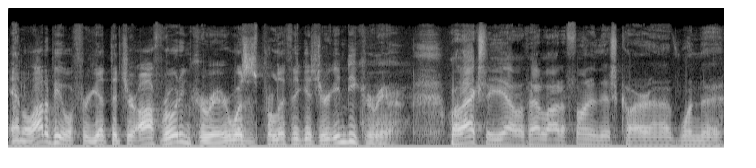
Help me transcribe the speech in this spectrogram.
And a lot of people forget that your off-roading career was as prolific as your Indy career. Well, actually, yeah, we've had a lot of fun in this car. I've won the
